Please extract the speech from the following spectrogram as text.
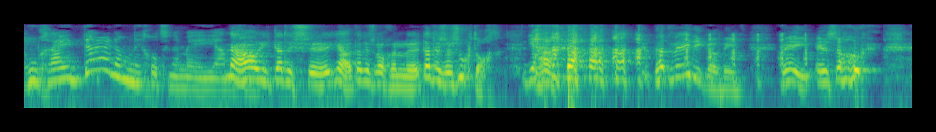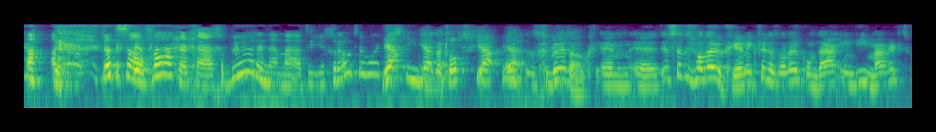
hoe ga je daar dan in godsnaam mee aan? Nou, dat is, eh, ja, dat is nog een, eh, dat is een zoektocht. Ja, dat weet ik nog niet. Nee, en zo... dat zal vaker gaan gebeuren naarmate je groter wordt Ja, misschien. ja dat klopt. Ja, ja. Ja. dat gebeurt ook. En, eh, dus dat is wel leuk. En ik vind het wel leuk om daar in die markt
